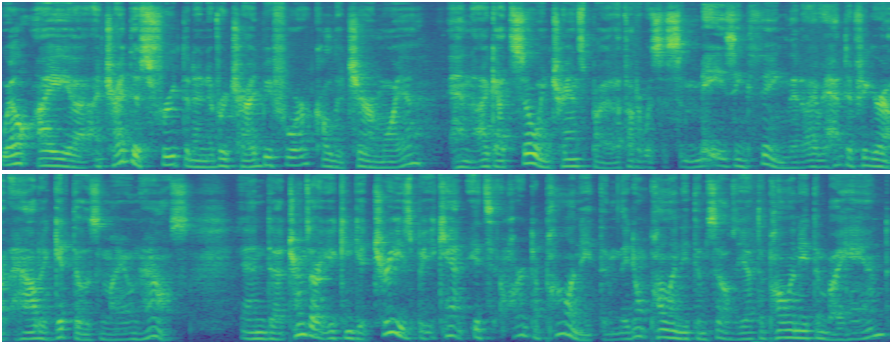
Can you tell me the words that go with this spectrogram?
Well, I uh, I tried this fruit that I never tried before called a cherimoya, and I got so entranced by it. I thought it was this amazing thing that I had to figure out how to get those in my own house. And uh, turns out you can get trees, but you can't. It's hard to pollinate them. They don't pollinate themselves. You have to pollinate them by hand.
